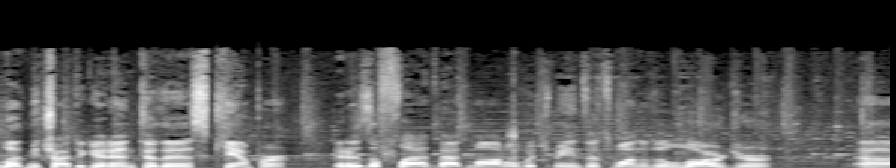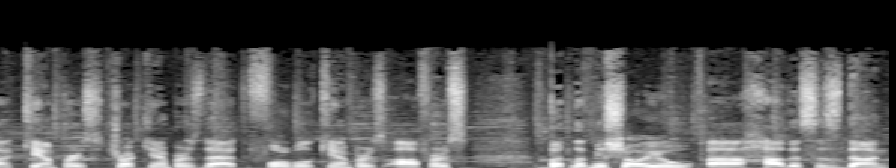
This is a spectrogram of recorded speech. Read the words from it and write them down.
Let me try to get into this camper. It is a flatbed model, which means it's one of the larger uh, campers, truck campers that Four Wheel Campers offers. But let me show you uh, how this is done.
